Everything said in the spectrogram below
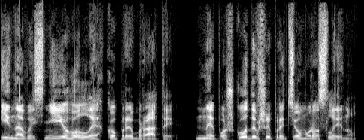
і навесні його легко прибрати, не пошкодивши при цьому рослину.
